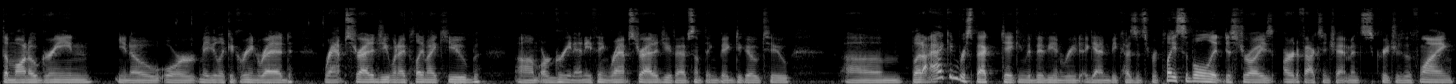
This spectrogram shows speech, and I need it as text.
the mono green, you know, or maybe like a green red ramp strategy when I play my cube, um, or green anything ramp strategy if I have something big to go to. Um, but I can respect taking the Vivien Reid again because it's replaceable. It destroys artifacts, enchantments, creatures with flying.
